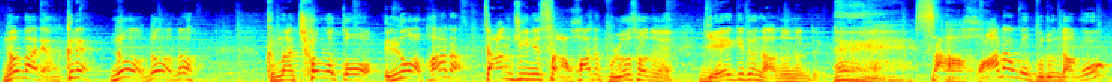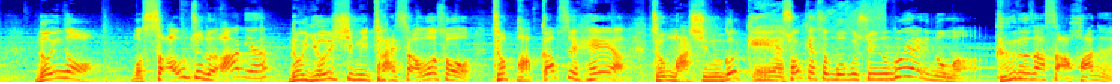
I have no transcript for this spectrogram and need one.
너 말이야 그래 너 너, 너. 그만 처먹고 일로 와 봐라 짱쥔이 사화를 불러서는 얘기를 나누는데 에이 사화라고 부른다고? 너희 너 뭐 싸울 줄은 아냐? 너 열심히 잘 싸워서 저 밥값을 해야 저 맛있는 걸 계속해서 먹을 수 있는 거야 이놈아 그러다 사화는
